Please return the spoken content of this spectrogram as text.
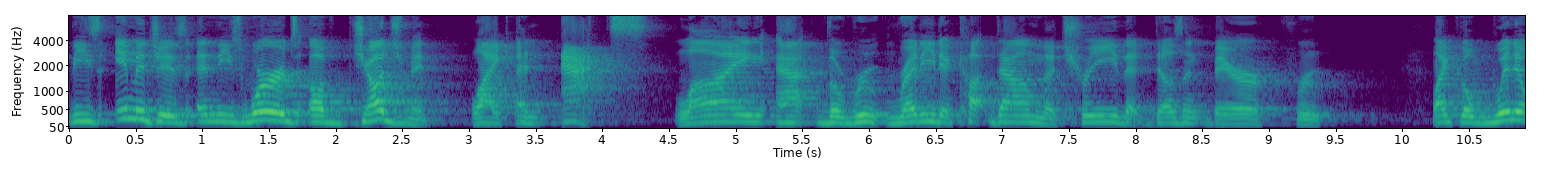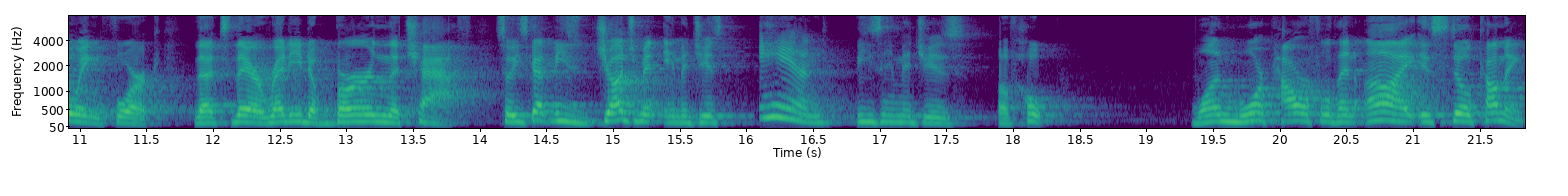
these images and these words of judgment like an axe lying at the root, ready to cut down the tree that doesn't bear fruit. Like the winnowing fork that's there, ready to burn the chaff. So he's got these judgment images and these images of hope. One more powerful than I is still coming,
